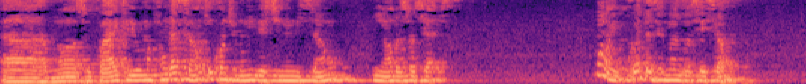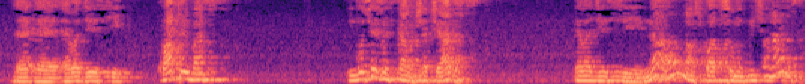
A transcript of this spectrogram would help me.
ah, nosso pai criou uma fundação que continua investindo em missão em obras sociais. Bom, e quantas irmãs vocês são? É, é, ela disse, quatro irmãs. E vocês não ficaram chateadas? Ela disse, não, nós quatro somos missionários.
